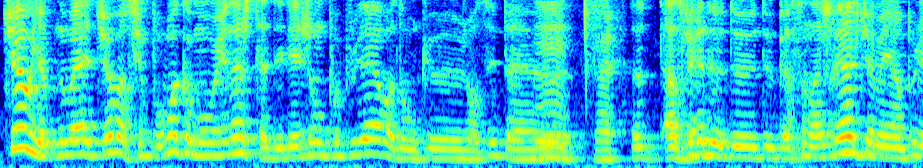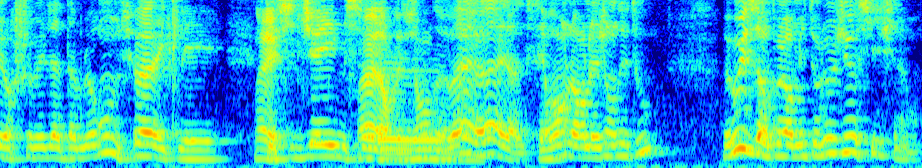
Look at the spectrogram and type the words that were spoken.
Tu vois, où il y a- ouais, tu vois, parce que pour moi, comme au Moyen-Âge, t'as des légendes populaires, donc euh, genre, tu sais, t'as. euh, Mmh, ouais. euh, inspiré de, de, de personnages réels, tu vois, mais un peu les chevaliers de la table ronde, tu vois, avec les. Ouais. Jesse James. Ouais, leur euh, légende, Ouais, ouais. ouais, c'est vraiment leur légende et tout. Mais oui, c'est un peu leur mythologie aussi, finalement.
